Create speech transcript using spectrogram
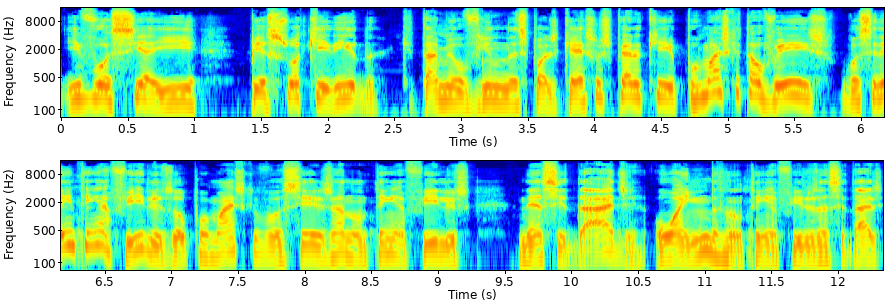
E você aí, pessoa querida que está me ouvindo nesse podcast, eu espero que, por mais que talvez você nem tenha filhos, ou por mais que você já não tenha filhos nessa idade, ou ainda não tenha filhos nessa idade,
